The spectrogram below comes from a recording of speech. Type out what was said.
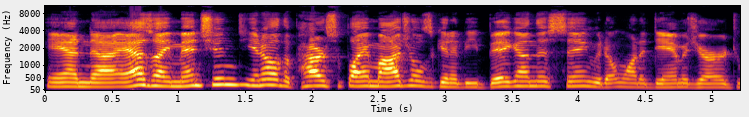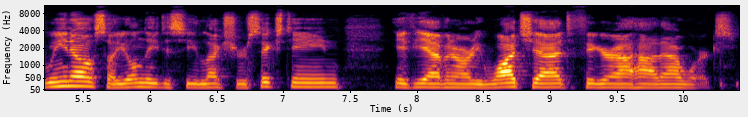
And uh, as I mentioned, you know, the power supply module is going to be big on this thing. We don't want to damage our Arduino, so you'll need to see lecture 16 if you haven't already watched that to figure out how that works.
